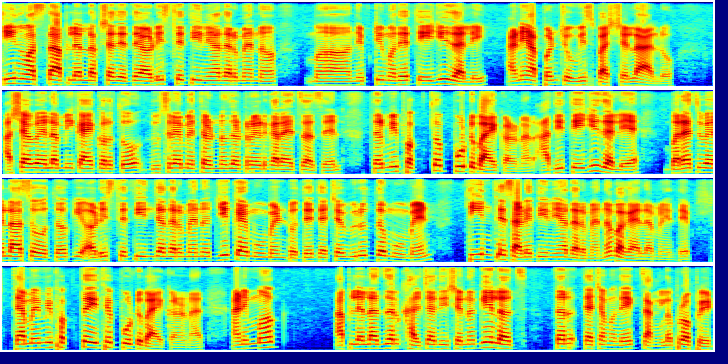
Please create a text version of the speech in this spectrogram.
तीन वाजता आपल्याला लक्षात येते अडीच ते तीन या दरम्यान निफ्टीमध्ये तेजी झाली आणि आपण चोवीस पाचशेला आलो. अशा वेळेला मी काय करतो दुसऱ्या मेथडनं जर ट्रेड करायचं असेल तर मी फक्त पुट बाय करणार. आधी तेजी झाली आहे बऱ्याच वेळेला असं होतं की अडीच ते तीनच्या दरम्यान जी काय मुवमेंट होते त्याच्या विरुद्ध मुवमेंट तीन ते साडेतीन या दरम्यान बघायला मिळते. त्यामुळे मी फक्त इथे पुट बाय करणार. आणि मग आपल्याला जर खालच्या दिशेनं गेलंच तर त्याच्यामध्ये एक चांगलं प्रॉफिट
